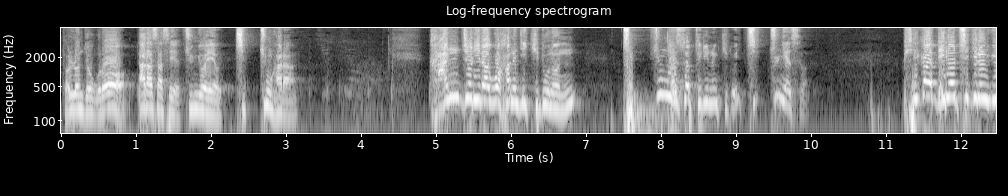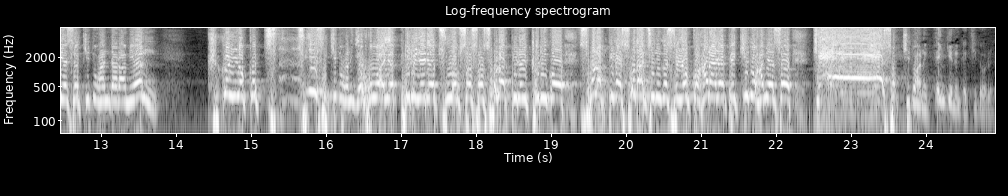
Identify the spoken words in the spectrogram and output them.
결론적으로 따라서 하세요. 중요해요. 집중하라. 간절이라고 하는 이 기도는 집중해서 드리는 기도에 집중해서 비가 내려지기를 위해서 기도한다라면 그걸 놓고 집중해서 기도하는 여호와여 비를 내려 주옵소서. 소나비를 그리고 소나비가 쏟아지는 것을 놓고 하나님 앞에 기도하면서 계속 기도하는 땡기는 그 기도를.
